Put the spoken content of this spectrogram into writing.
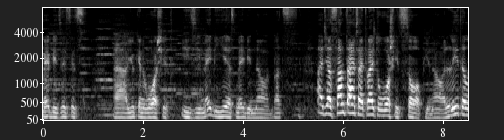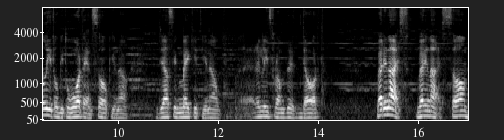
Maybe this is uh, you can wash it easy. Maybe yes maybe no, but I just sometimes I try to wash it soap you know a little little bit water and soap you know just to make it you know release from the dirt. Very nice very nice. So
